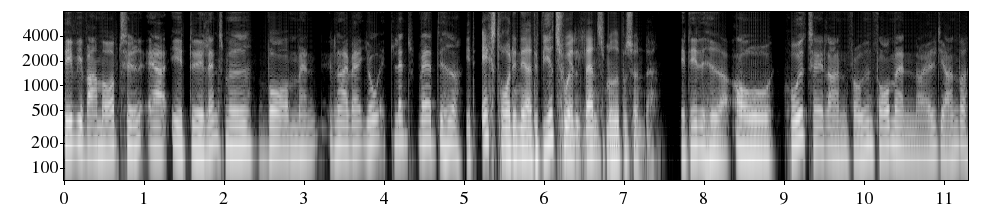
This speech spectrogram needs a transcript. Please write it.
Det vi varmer op til er et øh, landsmøde, hvor man... Nej, hvad, jo, et land, hvad det hedder? Et ekstraordinært virtuelt landsmøde på søndag. Det er det, det hedder. Og hovedtaleren for uden formanden og alle de andre,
